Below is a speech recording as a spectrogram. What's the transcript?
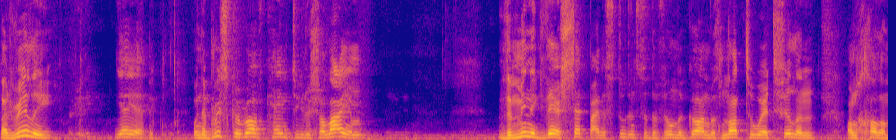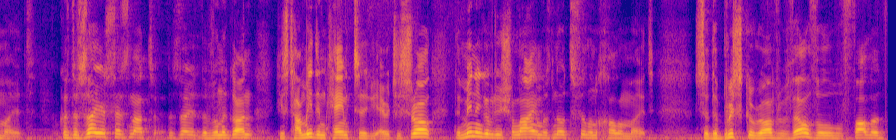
But really, yeah, yeah. When the Brisker Rav came to Yerushalayim, the minig there set by the students of the Vilna Gaon was not to wear tefillin on Cholamoid. Because the Zohar says not to. The Zohar, the Vilna Gaon, his Talmidim came to Eretz Yisrael. The minig of Yerushalayim was no tefillin Cholamoid. So the Brisker Rav Reb Velvel followed,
